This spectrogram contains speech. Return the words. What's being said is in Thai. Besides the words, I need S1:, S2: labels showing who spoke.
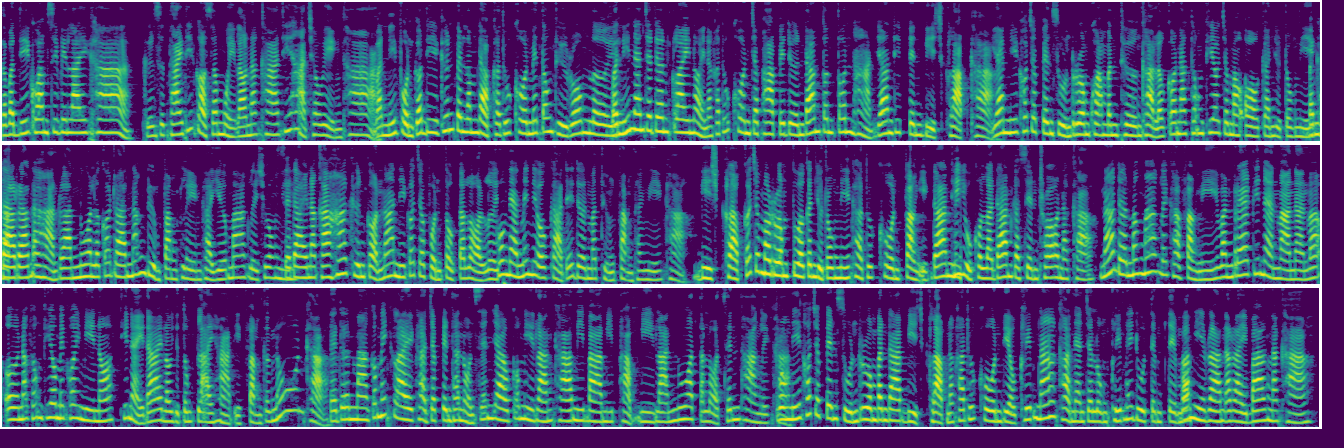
S1: สวัสดีความสิวิไลค่ะ คืนสุดท้ายที่เกาะสมุยแล้วนะคะที่หาดเฉวงค่ะ วันนี้ฝนก็ดีขึ้นเป็นลำดับค่ะทุกคนไม่ต้องถือร่มเลย วันนี้แนนจะเดินไกลหน่อยนะคะ ทุกคนจะพาไปเดินด้านต้นๆหาดย่านที่เป็นบีชคลับค่ะ ย่านนี้เขาจะเป็นศูนย์รวมความบันเทิงค่ะ แล้วก็นักท่องเที่ยวจะมาออกันอยู่ตรงนี้บรรดาร้านอาหารร้านนวดแล้วก็ร้านนั่งดื่มฟังเพลงค่ะ เยอะมากเลยช่วงนี้เสียดายนะคะห้าคืนก่อนหน้านี้ก็จะฝนตกตลอดเลย พวกแนนไม่มีโอกาสได้เดินมาถึงฝั่งทางนี้ค่ะบีชคลับก็จะมารวมตัวกันอยู่ตรงนี้ค่ะ ทุกคนฝั่งอีกด้านที่อยู่คนละด้านกับเซ็นทรัลนะคะน่าเดินมากๆเลยค่ะ ฝั่งนี้วันแรกที่แนนมานานว่าเออนักท่องเที่ยวไม่ค่อยมีเนาะที่ไหนได้เราอยู่ตรงปลายหาดอีกฝั่งกันโน้นค่ะ แต่เดินมาก็ไม่ไกลค่ะ จะเป็นถนนเส้นยาวก็มีร้านค้ามีบาร์มีผับมีร้านนวดตลอดเส้นทางเลยค่ะตรงนี้เขาจะเป็นศูนย์รวมบรรดาบีชคลับนะคะ ทุกคนเดี๋ยวคลิปหน้าค่ะแนนจะลงคลิปให้ดูเต็มๆว่ามีร้านอะไรบ้างนะคะ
